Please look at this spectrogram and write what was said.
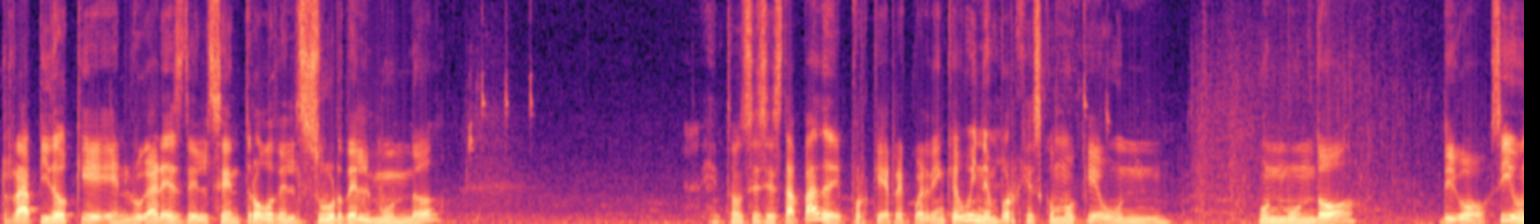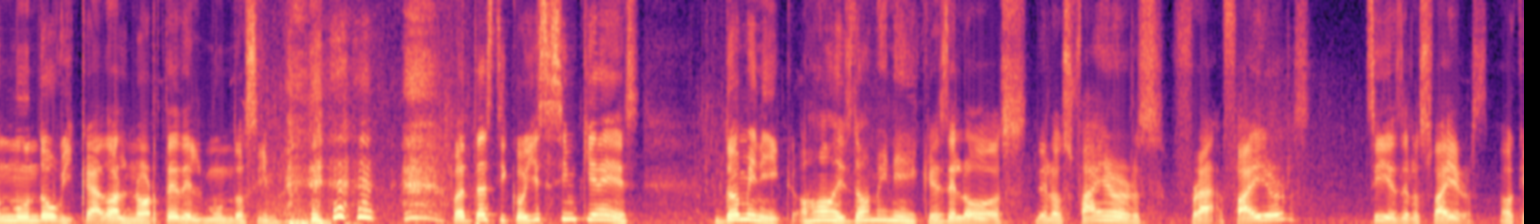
rápido que en lugares del centro o del sur del mundo. Entonces está padre, porque recuerden que Windenburg es como que un, un mundo, digo, sí, un mundo ubicado al norte del mundo sim. Fantástico. ¿Y este sim quién es? Dominic. Oh, es Dominic, es de los, de los Fires. Fires. Sí, es de los Fires. Ok.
